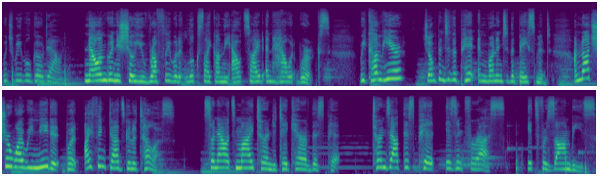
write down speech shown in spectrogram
which we will go down. Now I'm going to show you roughly what it looks like on the outside and how it works. We come here, jump into the pit, and run into the basement. I'm not sure why we need it, but I think Dad's gonna tell us. So now it's my turn to take care of this pit. Turns out this pit isn't for us. It's for zombies.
